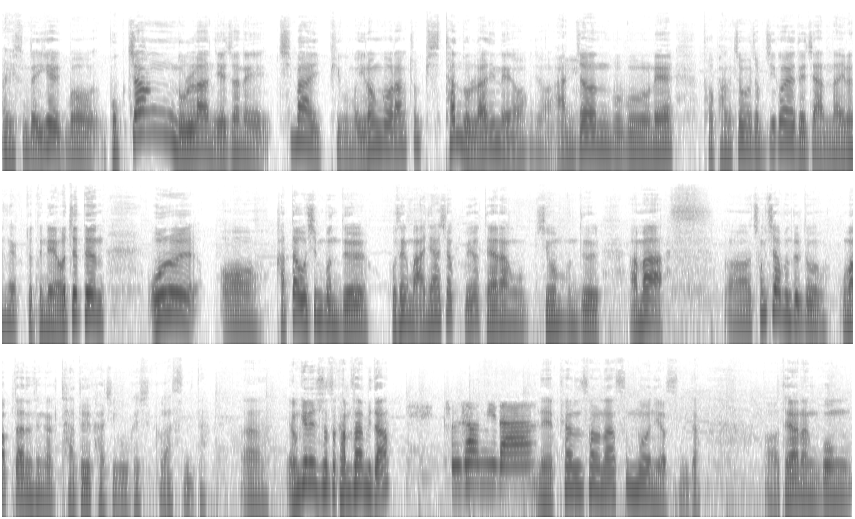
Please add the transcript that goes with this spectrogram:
알겠습니다. 이게 뭐 복장 논란 예전에 치마 입히고 뭐 이런 거랑 좀 비슷한 논란이네요. 안전 부분에 더 방점을 좀 찍어야 되지 않나 이런 생각도 드네요. 어쨌든 오늘 어, 갔다 오신 분들 고생 많이 하셨고요. 대한항공 직원분들 아마 어, 청취자분들도 고맙다는 생각 다들 가지고 계실 것 같습니다. 아, 연결해 주셔서 감사합니다. 감사합니다. 네, 편선아 승무원이었습니다. 어, 대한항공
